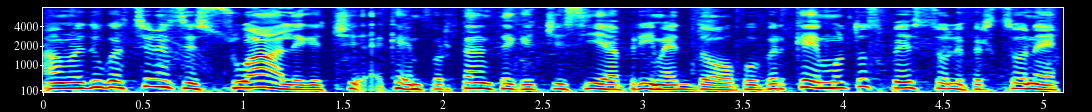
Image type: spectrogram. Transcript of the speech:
a un'educazione sessuale che, ci- che è importante che ci sia prima e dopo, perché molto spesso le persone,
